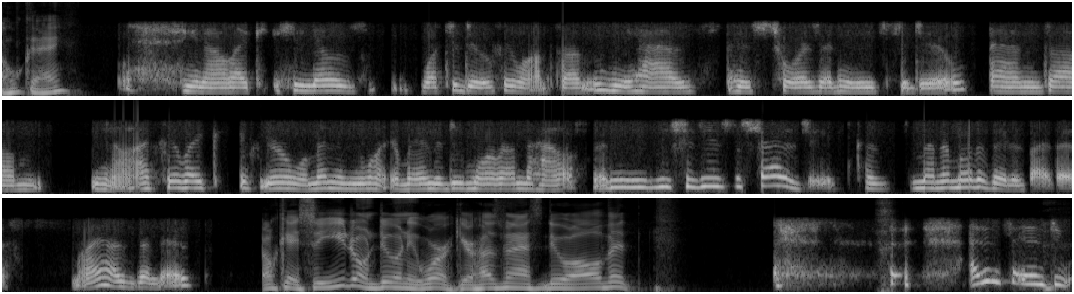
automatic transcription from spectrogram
Okay. You know, like he knows what to do if he wants them. He has his chores that he needs to do, and um, you know, I feel like if you're a woman and you want your man to do more around the house, then you should use the strategy because men are motivated by this. My husband is. Okay, so you don't do any work. Your husband has to do all of it? I didn't say to do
